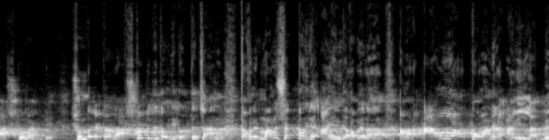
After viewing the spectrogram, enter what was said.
রাষ্ট্র লাগবে। সুন্দর একটা রাষ্ট্র যদি তৈরি করতে চান, তাহলে মানুষের তৈরি আইন হবে না, আমার আল্লাহর কোরআনের আইন লাগবে?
